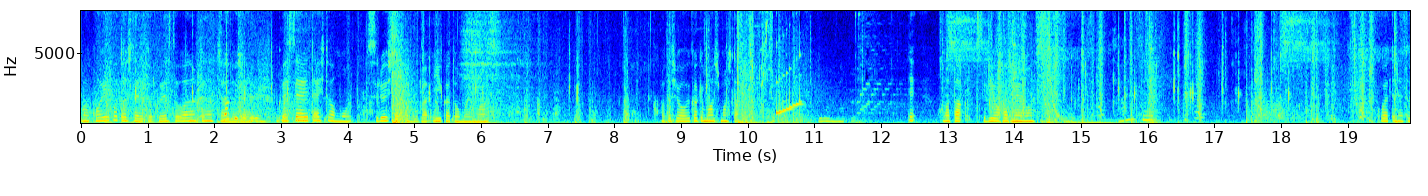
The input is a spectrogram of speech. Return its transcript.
まあこういうことしてるとクエストがなくなっちゃうのでクエストやりたい人はもうスルーしちゃった方がいいかと思います。私は追いかけ回しました。でまた釣りを始めますこうやってね突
